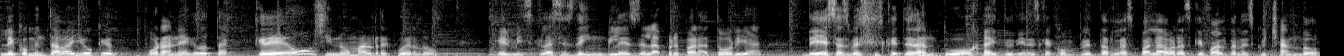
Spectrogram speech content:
Le comentaba yo que por anécdota, creo, si no mal recuerdo, que en mis clases de inglés de la preparatoria, de esas veces que te dan tu hoja y tú tienes que completar las palabras que faltan escuchando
